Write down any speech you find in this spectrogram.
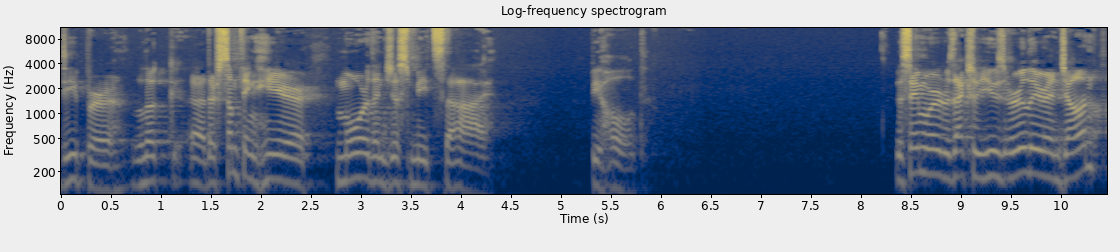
deeper. Look, uh, there's something here more than just meets the eye. Behold. The same word was actually used earlier in John,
